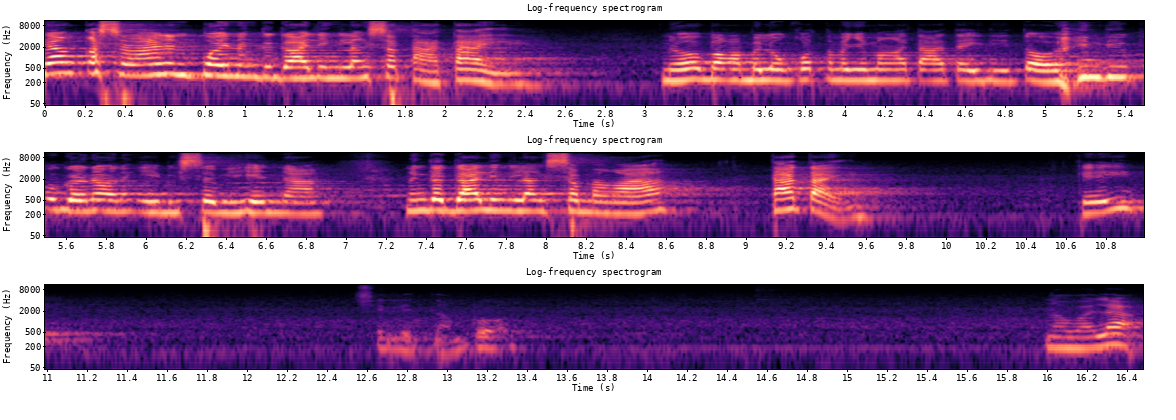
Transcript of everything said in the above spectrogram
na ang kasalanan po ay nanggagaling lang sa tatay. No, baka malungkot naman yung mga tatay dito. Hindi po ganoon ang ibig sabihin na nanggagaling lang sa mga tatay. Okay? Saglit lang po. Nawala.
